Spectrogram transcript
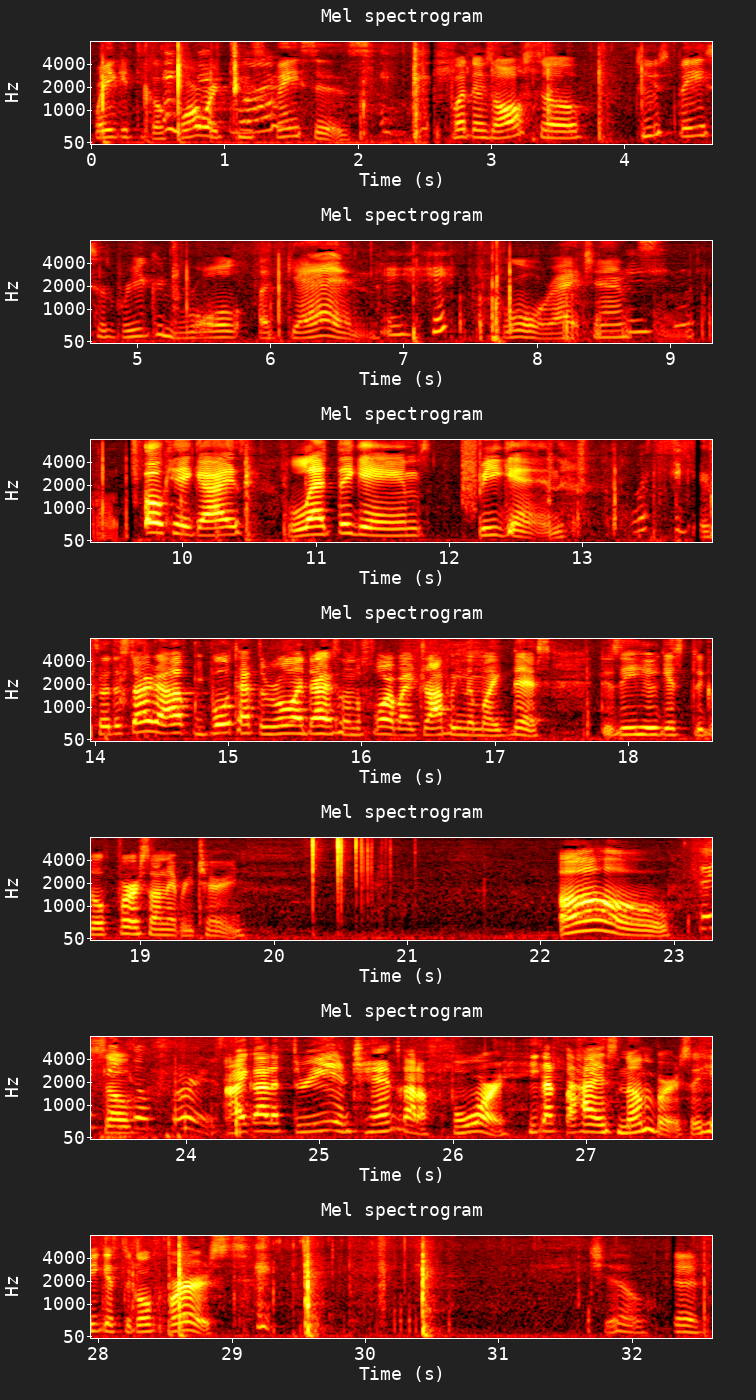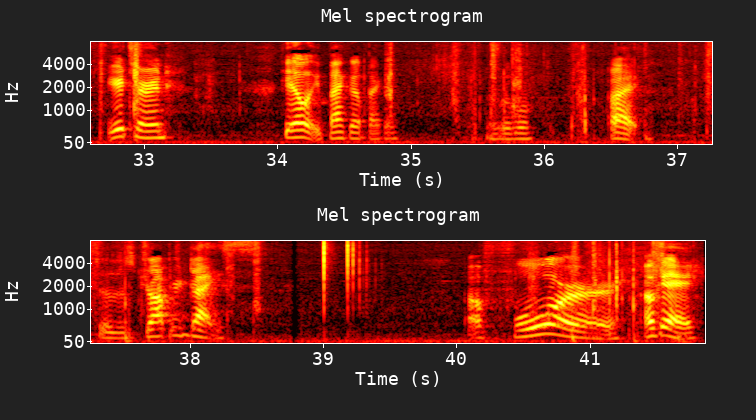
where you get to go forward two spaces. But there's also two spaces where you can roll again. Mm-hmm. Cool, right, Chance? Okay, guys, let the games begin. Okay, so to start out, we both have to roll our dice on the floor by dropping them like this to see who gets to go first on every turn. Oh, so go first. I got a three and Chance got a four. He got the highest number, so he gets to go first. Chill. Your turn. Yeah, wait, back up, back up. Alright, so just drop your dice. A four. Okay.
